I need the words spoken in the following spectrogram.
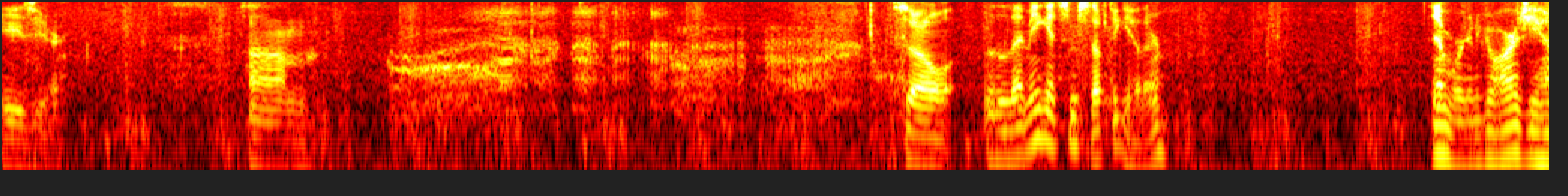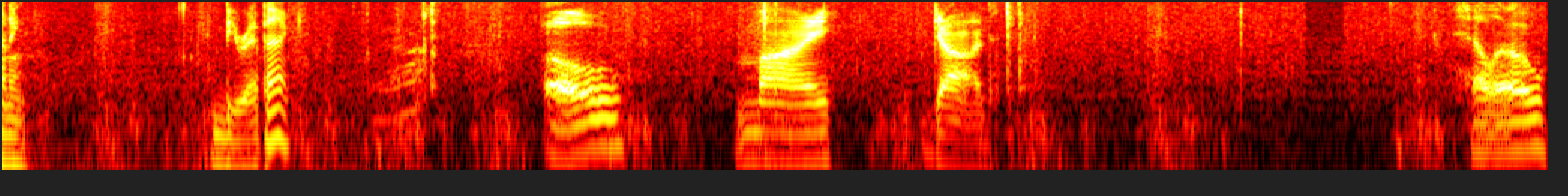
easier. Um, so, let me get some stuff together. And we're going to go Argy hunting. Be right back. Oh my god. Hello.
